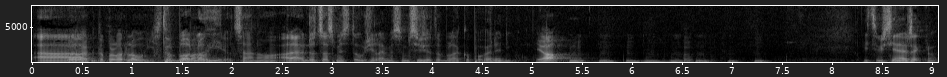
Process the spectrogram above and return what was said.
A no tak to bylo dlouhý. To bylo dlouhý docela, no. Ale docela jsme si to užili, myslím si, že to bylo jako povedený. Jo? Hm, hm, hm, hm, hm, hm, hm. Víc už ti neřeknu.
